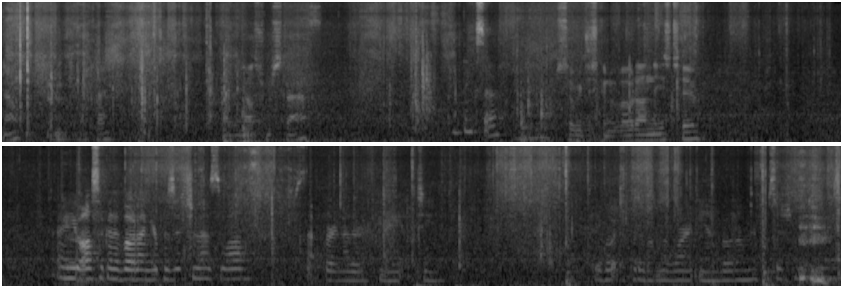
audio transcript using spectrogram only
No? Okay. Anything else from staff? I don't think so. So we're just gonna vote on these two? Are you also gonna vote on your position as well? Is that for another night, Jean? They vote to put it on the warrant and vote on their position tonight?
